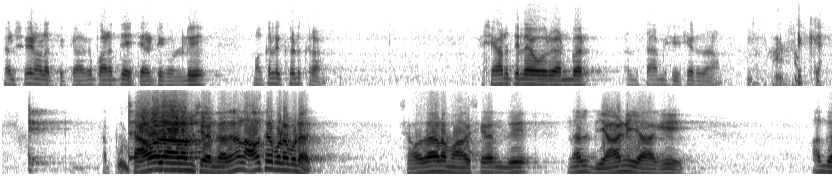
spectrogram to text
தன் சுயநலத்துக்காக பணத்தை திரட்டி கொண்டு மக்களை கெடுக்கிறாங்க சேலத்தில் ஒரு அன்பர் அந்த சாமி சிஷியர் தான். சாவதானம் சேர்ந்து அதனால் அவசரப்படக்கூடாது. சாவதானமாக சேர்ந்து நல் தியானியாகி அந்த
